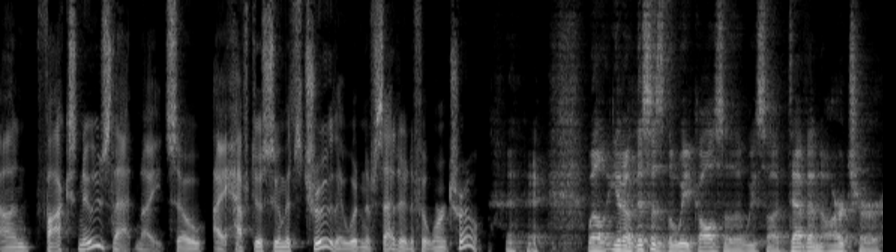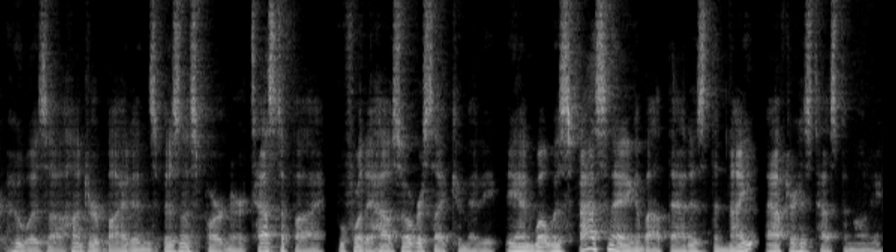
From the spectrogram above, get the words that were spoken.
on Fox News that night. So I have to assume it's true. They wouldn't have said it if it weren't true. well, you know, this is the week also that we saw Devon Archer, who was uh, Hunter Biden's business partner, testify before the House Oversight Committee. And what was fascinating about that is the night after his his testimony.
